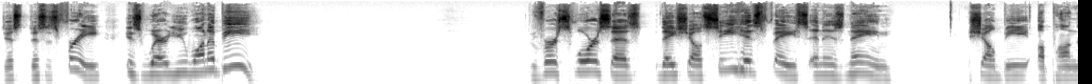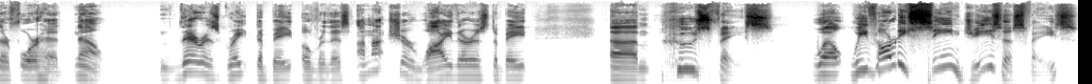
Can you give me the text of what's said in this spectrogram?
just this is free, is where you want to be. Verse 4 says, They shall see his face, and his name shall be upon their forehead. Now, there is great debate over this. I'm not sure why there is debate. Um, whose face? Well, we've already seen Jesus' face.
